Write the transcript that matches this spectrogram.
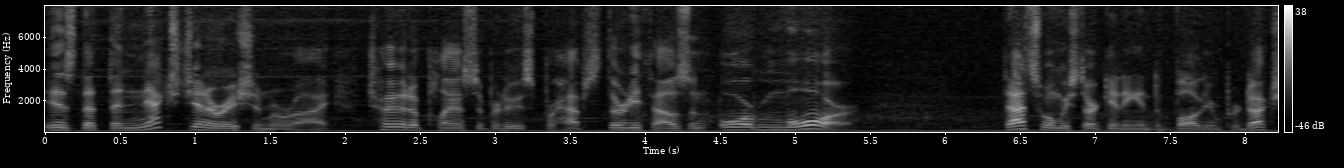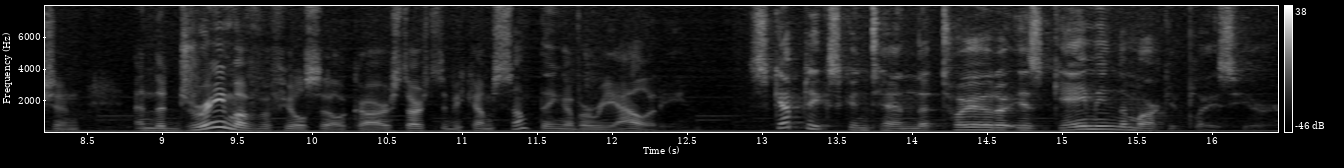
is that the next generation Mirai, Toyota plans to produce perhaps 30,000 or more. That's when we start getting into volume production and the dream of a fuel cell car starts to become something of a reality. Skeptics contend that Toyota is gaming the marketplace here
